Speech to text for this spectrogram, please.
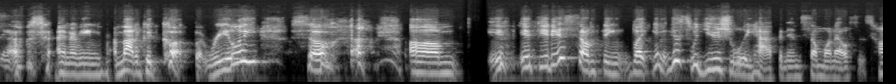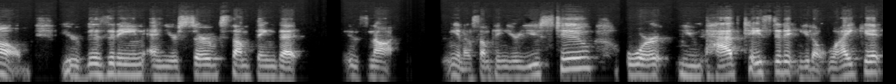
you know and i mean i'm not a good cook but really? So um, if if it is something like you know this would usually happen in someone else's home. You're visiting and you're served something that is not you know something you're used to or you have tasted it and you don't like it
